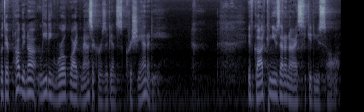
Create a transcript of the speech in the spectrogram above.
but they're probably not leading worldwide massacres against Christianity. If God can use Ananias, he could use Saul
